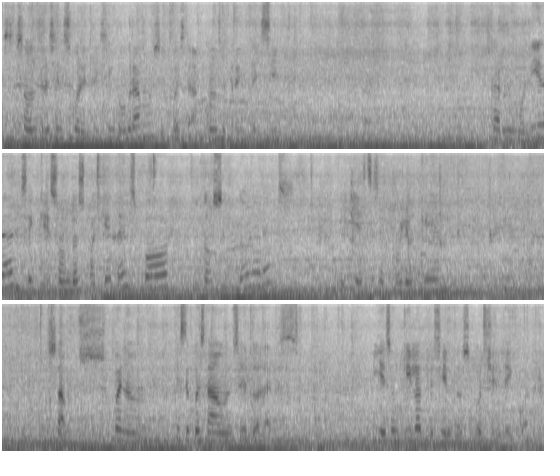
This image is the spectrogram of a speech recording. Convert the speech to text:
Estos son 345 gramos y cuesta 11.37 carne molida. Dice que son dos paquetes por 12 dólares. Y este es el pollo que usamos. Bueno este cuesta 11 dólares. Y es un kilo 384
